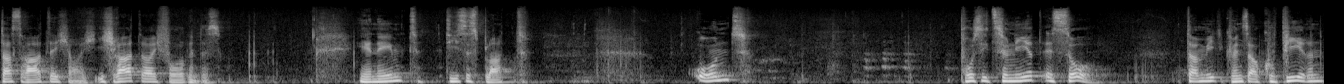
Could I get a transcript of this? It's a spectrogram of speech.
Das rate ich euch. Ich rate euch Folgendes. Ihr nehmt dieses Blatt und positioniert es so, damit, könnt es auch kopieren,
